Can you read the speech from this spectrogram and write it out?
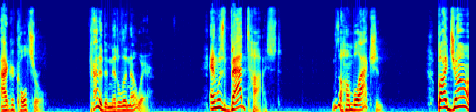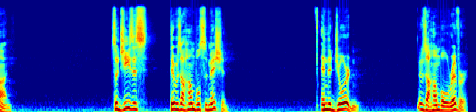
agricultural, kind of the middle of nowhere, and was baptized. It was a humble action by John. So, Jesus, there was a humble submission. In the Jordan, it was a humble river.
